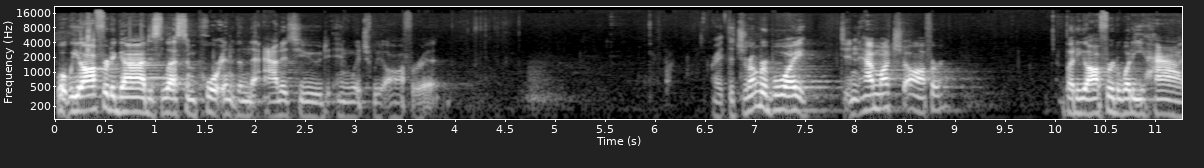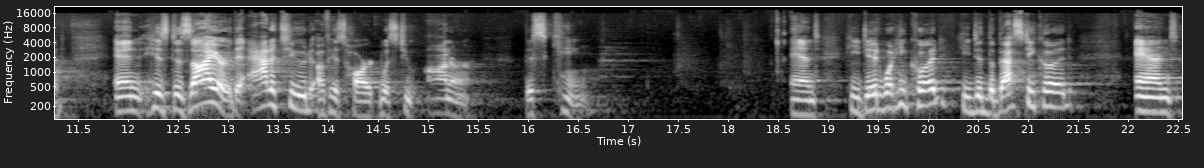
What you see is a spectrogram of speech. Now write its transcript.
What we offer to God is less important than the attitude in which we offer it. Right, the drummer boy didn't have much to offer, but he offered what he had. And his desire, the attitude of his heart, was to honor this king. And he did what he could, he did the best he could, and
